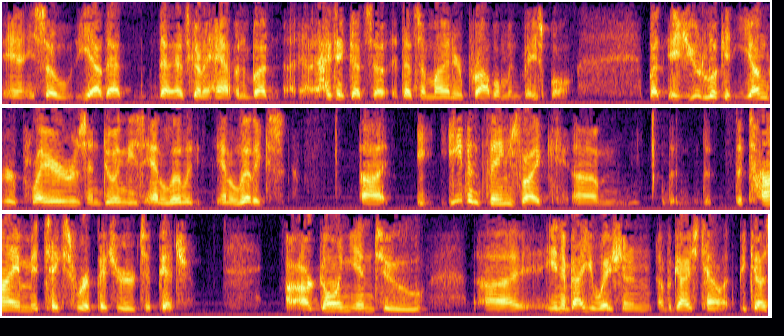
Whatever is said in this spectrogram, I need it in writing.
and so yeah, that, that that's going to happen. But I think that's a that's a minor problem in baseball. But as you look at younger players and doing these analytic, analytics, uh, e- even things like um, the, time it takes for a pitcher to pitch are going into uh, an evaluation of a guy's talent. Because,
